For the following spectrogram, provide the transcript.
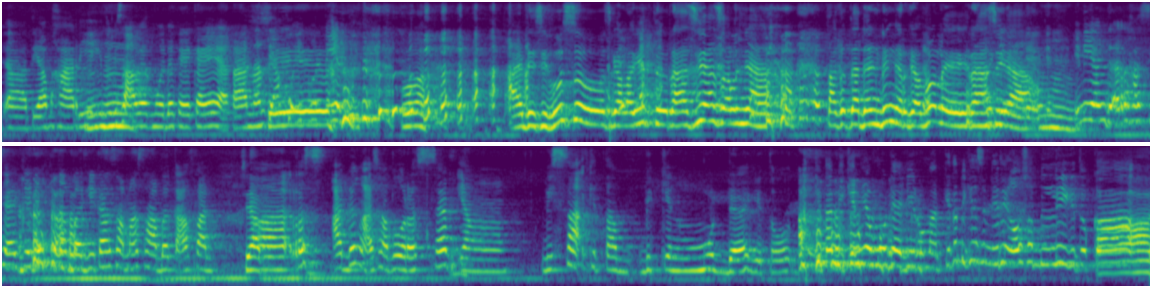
uh, tiap hari itu bisa awet muda kayak kayak ya kan? Nanti aku Sip. ikutin. Wah, edisi khusus kalau itu rahasia soalnya. Takut ada yang dengar, nggak boleh rahasia. Oke, oke, oke. Mm. Ini yang nggak rahasia aja deh kita bagikan sama sahabat Kak Afan. Siap. Eh, res- ada nggak satu resep yang bisa kita bikin mudah gitu? Kita bikinnya mudah di rumah. Kita bikin sendiri nggak usah beli gitu kak. Oh,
